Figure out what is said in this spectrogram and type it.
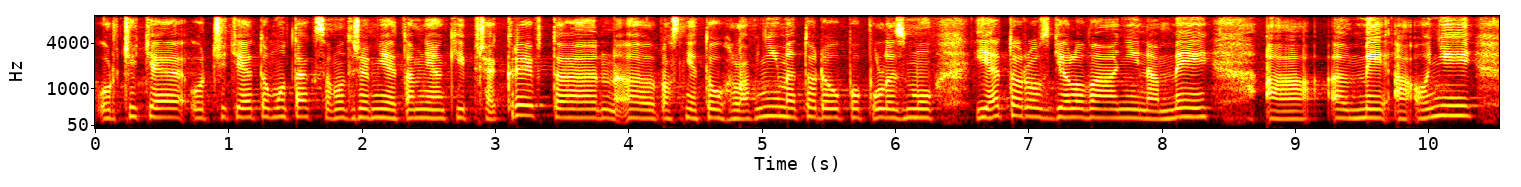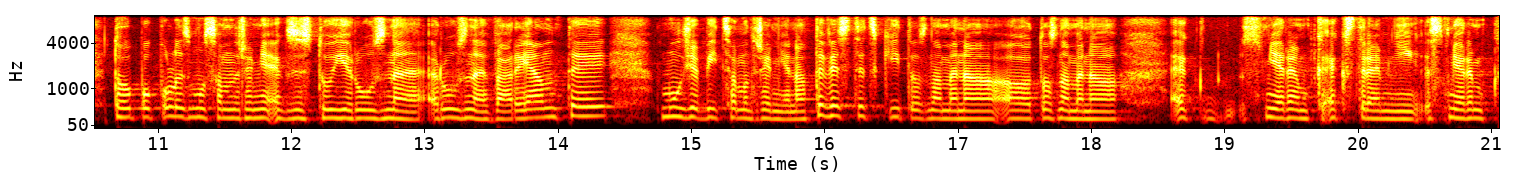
určitě, určitě je tomu tak. Samozřejmě je tam nějaký překryv. Ten eh, vlastně tou hlavní metodou populismu je to rozdělování na my a eh, my a oni. Toho populismu samozřejmě existují různé, různé varianty. Může být samozřejmě nativistický, to znamená, to znamená ek, směrem k extrémní, směrem k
